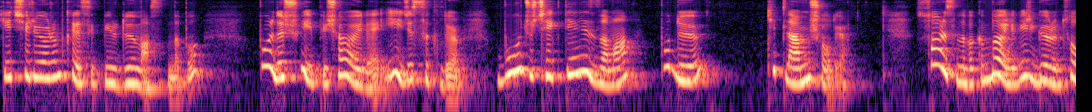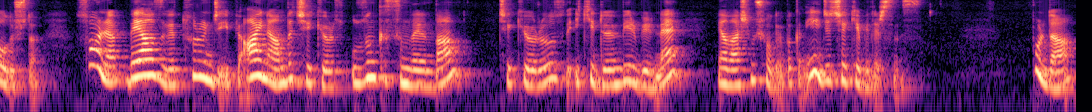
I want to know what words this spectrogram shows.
geçiriyorum. Klasik bir düğüm aslında bu. Burada şu ipi şöyle iyice sıkılıyorum. Bu ucu çektiğiniz zaman bu düğüm kilitlenmiş oluyor. Sonrasında bakın böyle bir görüntü oluştu. Sonra beyaz ve turuncu ipi aynı anda çekiyoruz. Uzun kısımlarından çekiyoruz ve iki düğüm birbirine yanaşmış oluyor. Bakın iyice çekebilirsiniz. Burada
